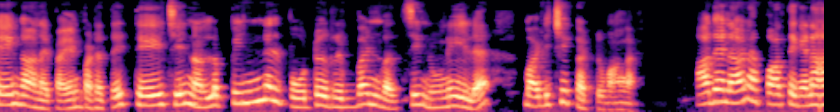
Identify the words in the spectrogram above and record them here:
தேங்காய் எண்ணெய் பயன்படுத்தி தேய்ச்சி நல்ல பின்னல் போட்டு ரிப்பன் வச்சு நுனியில் மடித்து கட்டுவாங்க. அதனால் பார்த்தீங்கன்னா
